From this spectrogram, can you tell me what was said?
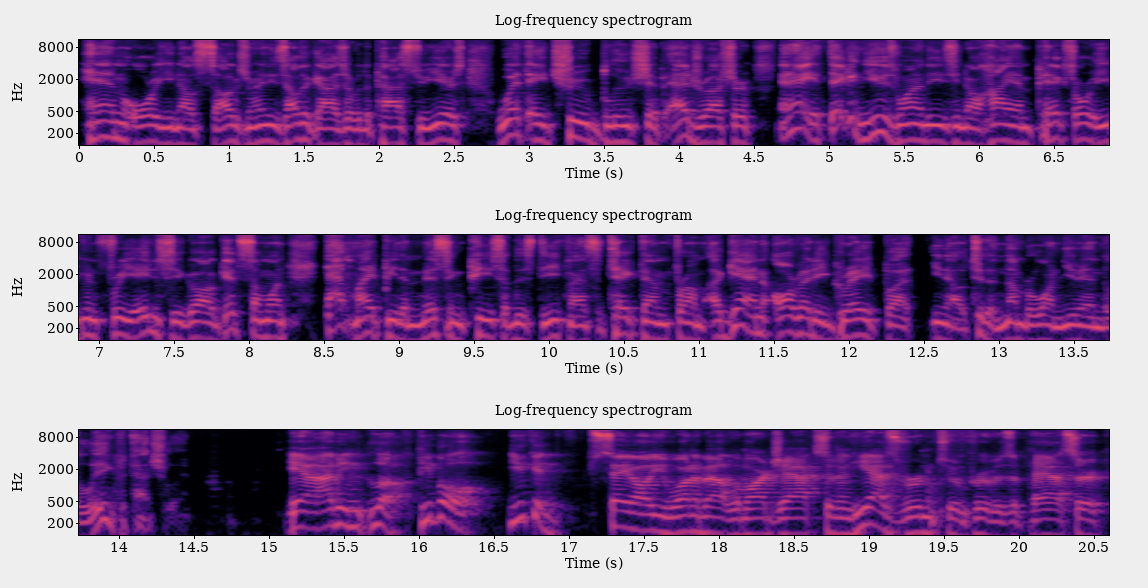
him or you know Suggs or any of these other guys over the past few years with a true blue chip edge rusher. And hey, if they can use one of these you know high end picks or even free agency to go out get someone, that might be the missing piece of this defense to take them from again already great, but you know to the number one unit in the league potentially. Yeah, I mean, look, people, you could say all you want about Lamar Jackson, and he has room to improve as a passer.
